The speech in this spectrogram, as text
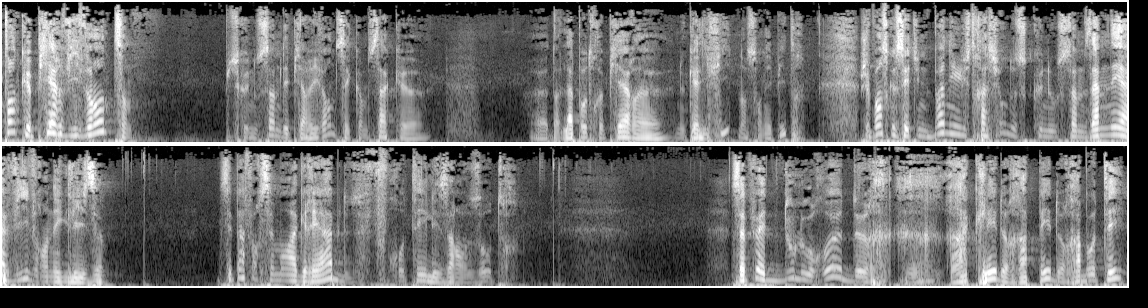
tant que pierre vivante, puisque nous sommes des pierres vivantes, c'est comme ça que l'apôtre Pierre euh, nous qualifie dans son épître, je pense que c'est une bonne illustration de ce que nous sommes amenés à vivre en Église. C'est pas forcément agréable de frotter les uns aux autres. Ça peut être douloureux de racler, de râper, de raboter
